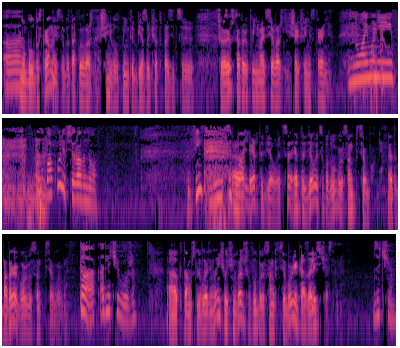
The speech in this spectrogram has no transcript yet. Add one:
А, Но было бы странно, если бы такое важное решение было принято без учета позиции человека, который принимает все важнейшие решения в стране. Ну, а ему не глубоко ли все равно? Фильтр Э, муниципальный. Это делается, это делается под выборы в Санкт-Петербурге. Это подарок городу Санкт-Петербургу. Так, а для чего же? А, Потому что для Владимира Владимировича очень важно, чтобы выборы в Санкт-Петербурге казались честными. Зачем?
